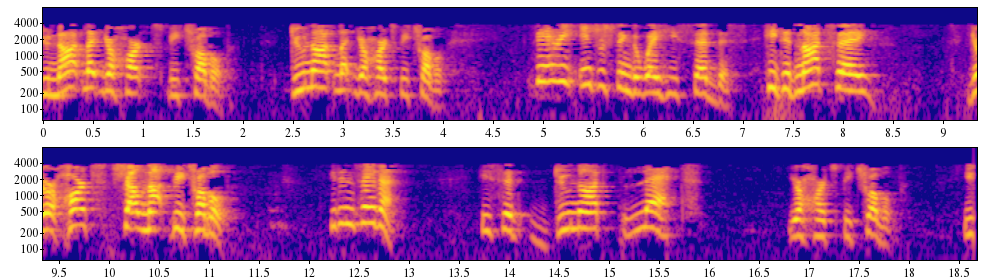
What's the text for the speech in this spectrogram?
Do not let your hearts be troubled. Do not let your hearts be troubled. Very interesting the way he said this. He did not say, Your hearts shall not be troubled. He didn't say that. He said, Do not let your hearts be troubled. You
